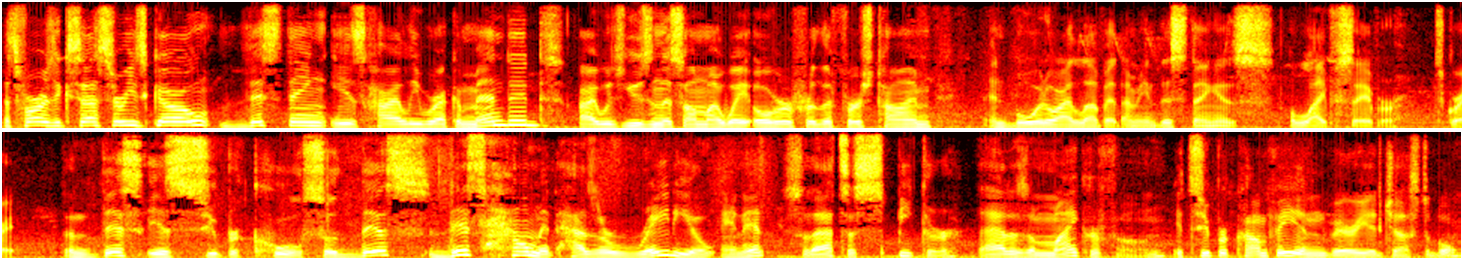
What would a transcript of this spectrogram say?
As far as accessories go, this thing is highly recommended. I was using this on my way over for the first time, and boy do I love it. I mean, this thing is a lifesaver. It's great. And this is super cool. So this this helmet has a radio in it. So that's a speaker. That is a microphone. It's super comfy and very adjustable.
